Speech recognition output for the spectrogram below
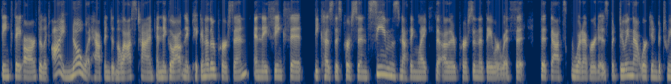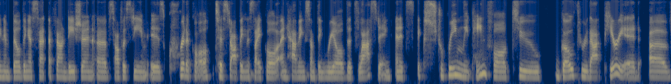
think they are. They're like i know what happened in the last time. And they go out and they pick another person and they think that because this person seems nothing like the other person that they were with that that that's whatever it is. But doing that work in between and building a set a foundation of self-esteem is critical to stopping the cycle and having something real that's lasting. And it's extremely painful to go through that period of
